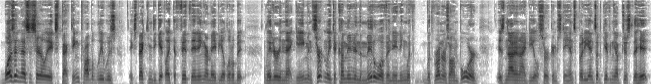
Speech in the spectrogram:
wasn't necessarily expecting. Probably was expecting to get like the fifth inning or maybe a little bit later in that game, and certainly to come in in the middle of an inning with with runners on board is not an ideal circumstance. But he ends up giving up just the hit,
